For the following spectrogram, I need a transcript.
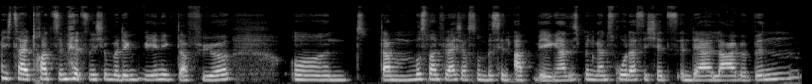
ich zahle trotzdem jetzt nicht unbedingt wenig dafür. Und da muss man vielleicht auch so ein bisschen abwägen. Also ich bin ganz froh, dass ich jetzt in der Lage bin,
